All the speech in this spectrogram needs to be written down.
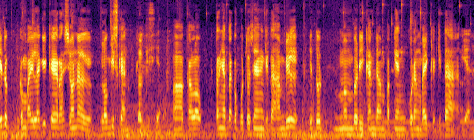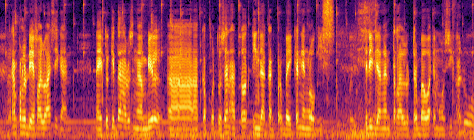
Itu kembali lagi ke rasional logis kan? Logis ya. Uh, kalau ternyata keputusan yang kita ambil itu memberikan dampak yang kurang baik ke kita. Iya. Kan perlu dievaluasi kan? Nah itu kita harus ngambil uh, keputusan atau tindakan perbaikan yang logis Jadi jangan terlalu terbawa emosi, aduh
